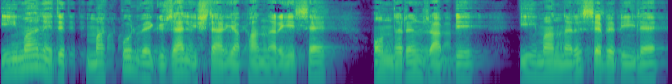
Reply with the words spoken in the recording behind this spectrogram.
İman edip makbul ve güzel işler yapanları ise onların Rabbi imanları sebebiyle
